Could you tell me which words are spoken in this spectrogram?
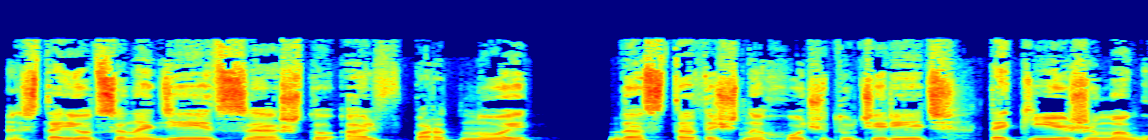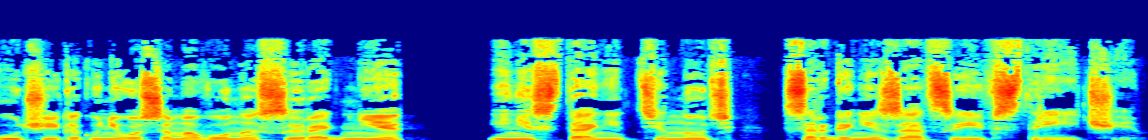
Остается надеяться, что Альф Портной достаточно хочет утереть такие же могучие, как у него самого, носы родне и не станет тянуть с организацией встречи.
